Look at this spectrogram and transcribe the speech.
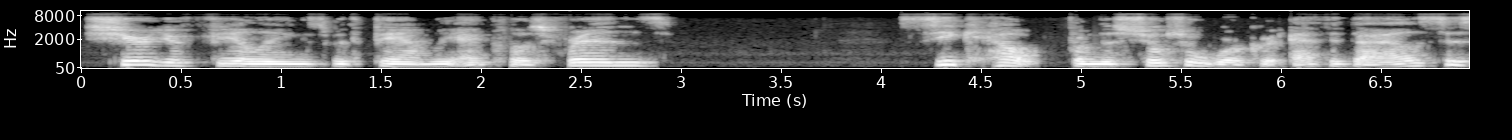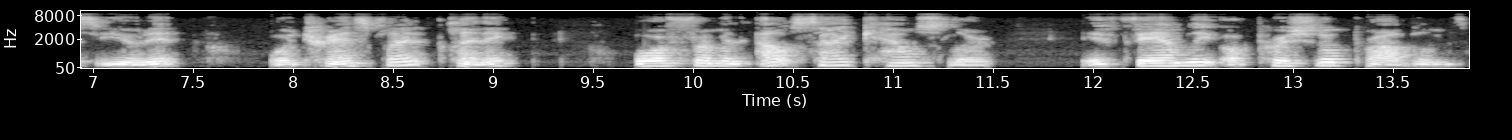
Share your feelings with family and close friends. Seek help from the social worker at the dialysis unit or transplant clinic or from an outside counselor if family or personal problems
